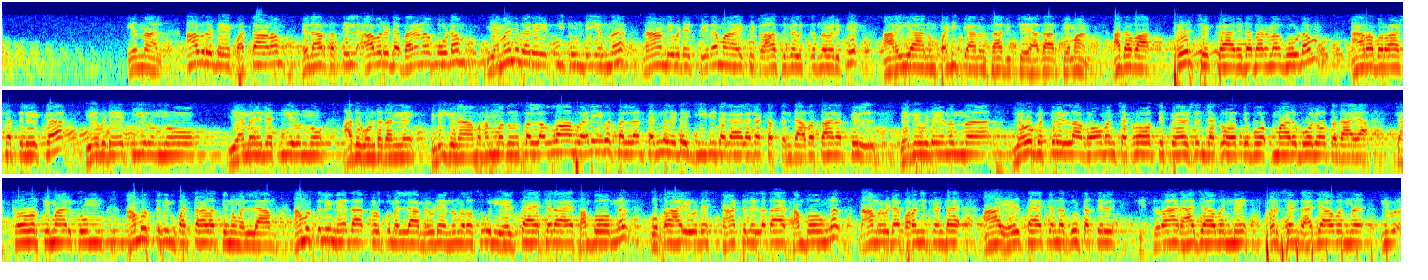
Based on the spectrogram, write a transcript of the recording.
എന്നാൽ അവരുടെ പട്ടാളം യഥാർത്ഥത്തിൽ അവരുടെ ഭരണകൂടം യമൻ വരെ എത്തിയിട്ടുണ്ട് എന്ന് നാം ഇവിടെ സ്ഥിരമായിട്ട് ക്ലാസ് കേൾക്കുന്നവർക്ക് അറിയാനും പഠിക്കാനും സാധിച്ച യാഥാർത്ഥ്യമാണ്. അഥവാ തീർച്ചക്കാരുടെ ഭരണകൂടം അറബ് രാഷ്ട്രത്തിലേക്ക് എവിടെ എത്തിയിരുന്നു? യമനിലെത്തിയിരുന്നു. അതുകൊണ്ട് തന്നെ നബിഗുന മുഹമ്മദ് സല്ലാഹു അലൈ വസല്ലം തങ്ങളുടെ ജീവിത കാലഘട്ടത്തിന്റെ അവസാനത്തിൽ നബിയുടെ നിന്ന് ലോകത്തിലുള്ള റോമൻ ചക്രവർത്തി പേർഷ്യൻ ചക്രവർത്തിമാർ പോലോത്തതായ ചക്രവർത്തിമാർക്കും അമുസ്ലിം പട്ടാളത്തിനുമെല്ലാം അമുസ്ലിം നേതാക്കൾക്കുമെല്ലാം ഇവിടെ നിന്ന് റസൂലി എഴുത്തയച്ചതായ സംഭവങ്ങൾ ബുഹാരിയുടെ സ്റ്റാർട്ടിലുള്ളതായ സംഭവങ്ങൾ നാം ഇവിടെ പറഞ്ഞിട്ടുണ്ട്. ആ എഴുത്തയക്കുന്ന കൂട്ടത്തിൽ ഇസ്ര രാജാവിന് പേർഷ്യൻ രാജാവെന്ന്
